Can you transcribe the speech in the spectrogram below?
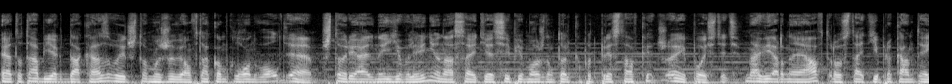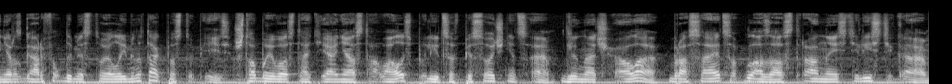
Этот объект доказывает, что мы живем в таком клон-волде, что реальные явления на сайте SCP можно только под приставкой J постить. Наверное, автору статьи про контейнер с Гарфилдами стоило именно так поступить, чтобы его статья не оставалась пылиться в песочнице. Для начала бросается в глаза странная стилистика стилистика.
